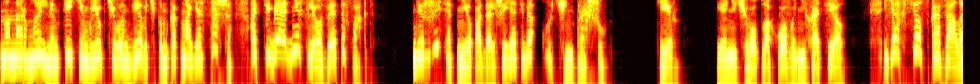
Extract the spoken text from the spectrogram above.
Но нормальным, тихим, влюбчивым девочкам, как моя Саша, от тебя одни слезы, это факт. Держись от нее подальше, я тебя очень прошу». «Кир, я ничего плохого не хотел». «Я все сказала!»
